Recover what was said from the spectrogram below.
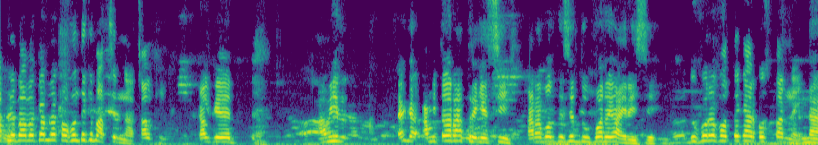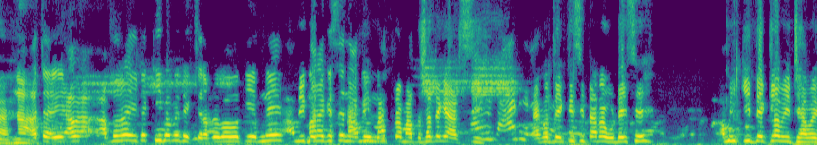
আপনার বাবাকে আমরা কখন থেকে পাচ্ছেন না কালকে? কালকে আমি আমি তো রাত্রে গেছি। তারা বলতেছে দুপুরে আইরেছে। দুপুরের পর থেকে আর খোঁজ পান নাই? না। না। আচ্ছা আপনারা এটা কীভাবে দেখছেন? আপনার বাবা কি এমনি আমি মারা গেছে না আমি মাত্র মাদ্রাসা থেকে আসছি। এখন দেখতেছি তারা উঠেছে। আমি কি দেখলাম এটা? আমি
